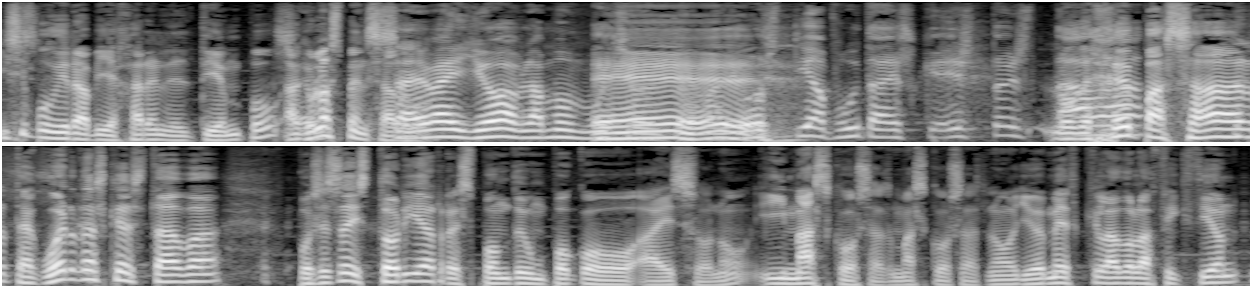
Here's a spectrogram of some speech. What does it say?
¿Y si pudiera viajar en el tiempo? ¿A qué lo has pensado? Saeva y yo hablamos mucho eh, Hostia puta, es que esto estaba... Lo dejé pasar, ¿te acuerdas que estaba? Pues esa historia responde un poco a eso, ¿no? Y más cosas, más cosas, ¿no? Yo he mezclado la ficción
